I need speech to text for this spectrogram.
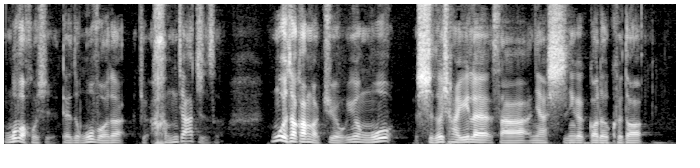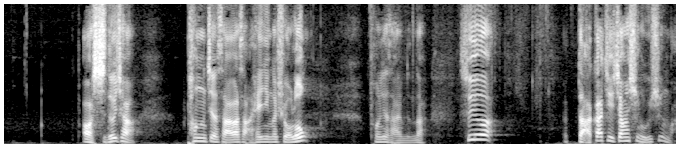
我勿欢喜，但是我勿会得就横加指责。我为啥讲搿句闲话？因为我前头抢又来啥让死人个高头看到，哦，前头抢抨击啥个上海人个小龙，抨击啥物事呢？所以讲大家就将心比心嘛。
